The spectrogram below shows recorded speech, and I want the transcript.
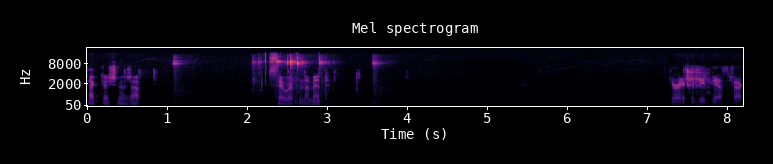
Tactician is up. Stay away from the mid. Get ready for DPS check.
